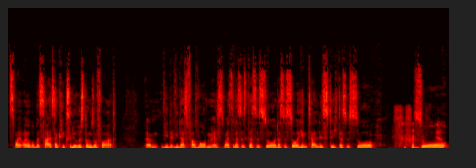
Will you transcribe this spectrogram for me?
zwei Euro bezahlst, dann kriegst du die Rüstung sofort. Ähm, wie, wie das verwoben ist, weißt du, das ist, das ist so, das ist so hinterlistig, das ist so, so.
